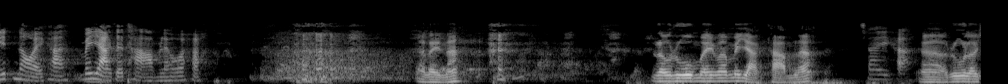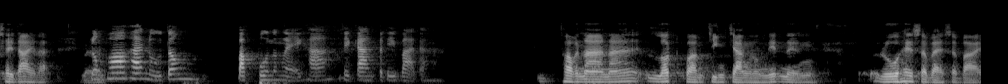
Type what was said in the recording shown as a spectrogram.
นิดหน่อยค่ะ ไม่อยากจะถามแล้วอะค่ะ อะไรนะ เรารู้ไหมว่าไม่อยากถามแล้ว ใช่ค่ะอ่ารู้แล้วใช้ได้แล้วหลวงพ่อคะหนูต้องปรับปรุงตรงไหนคะในการปฏิบัติอะภาวนานะ ลดความจริงจังลงนิดนึง รู้ให้สบายสบาย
